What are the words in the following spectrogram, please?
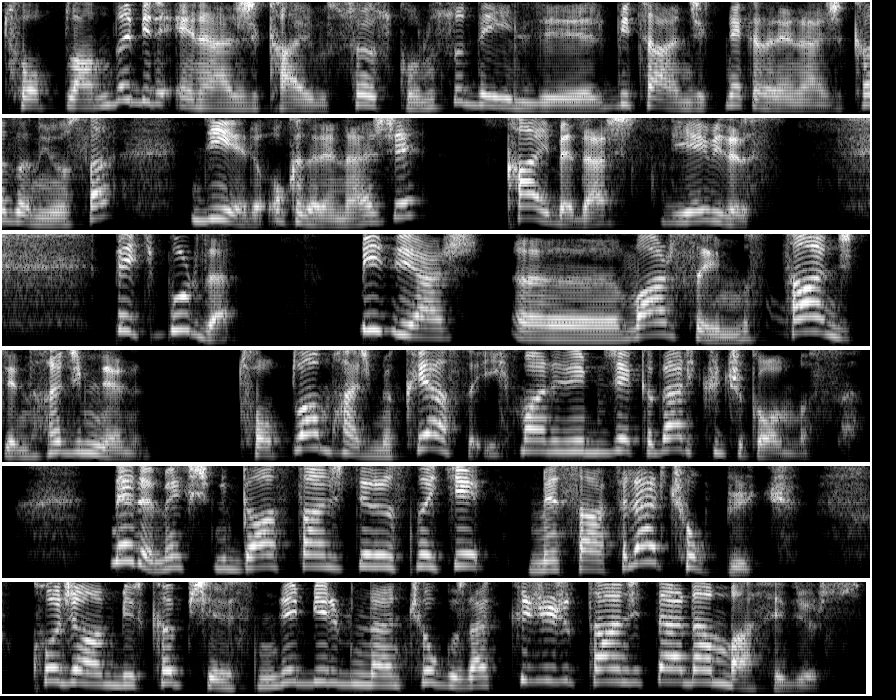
toplamda bir enerji kaybı söz konusu değildir. Bir tanecik ne kadar enerji kazanıyorsa diğeri o kadar enerji kaybeder diyebiliriz. Peki burada bir diğer e, varsayımımız taneciklerin hacimlerinin toplam hacme kıyasla ihmal edilebilecek kadar küçük olması. Ne demek? Şimdi gaz tanecikleri arasındaki mesafeler çok büyük. Kocaman bir kap içerisinde birbirinden çok uzak küçücük taneciklerden bahsediyoruz.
